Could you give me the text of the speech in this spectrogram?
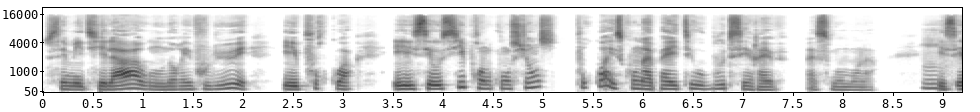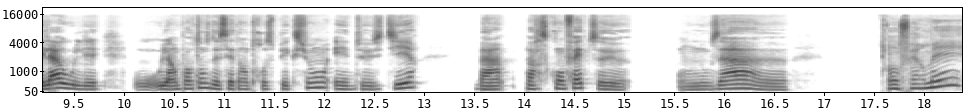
ces métiers-là où on aurait voulu et, et pourquoi? Et c'est aussi prendre conscience pourquoi est-ce qu'on n'a pas été au bout de ses rêves à ce moment-là? Et mmh. c'est là où, l'importance de cette introspection est de se dire, bah parce qu'en fait, euh, on nous a euh, enfermés.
